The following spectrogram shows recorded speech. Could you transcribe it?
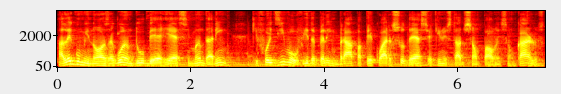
a leguminosa Guandu BRS Mandarim, que foi desenvolvida pela Embrapa Pecuária Sudeste aqui no estado de São Paulo, em São Carlos,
